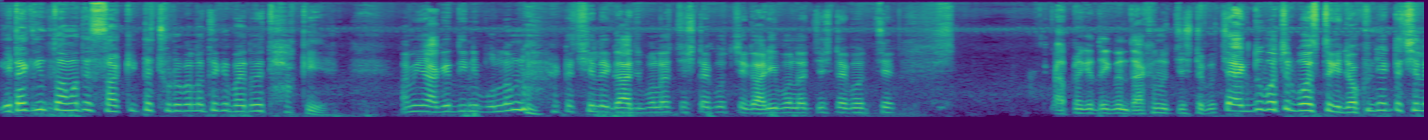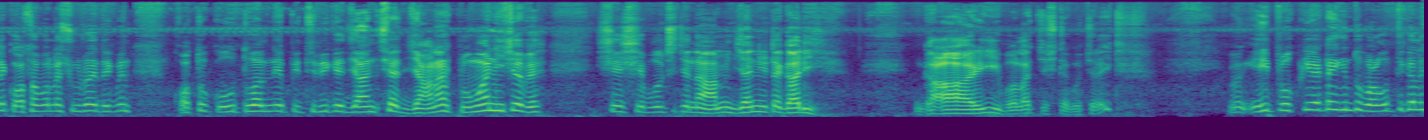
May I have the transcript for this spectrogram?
এটা কিন্তু আমাদের সার্কিটটা ছোটোবেলা থেকে বাইরে থাকে। আমি আগের দিনই বললাম না, একটা ছেলে গাছ বলার চেষ্টা করছে, গাড়ি বলার চেষ্টা করছে আপনাকে দেখবেন দেখানোর চেষ্টা করছে। এক দু বছর বয়স থেকে যখনই একটা ছেলে কথা বলা শুরু হয়, দেখবেন কত কৌতূহল নিয়ে পৃথিবীকে জানছে আর জানার প্রমাণ হিসেবে সে সে বলছে যে, না, আমি জানি এটা গাড়ি। গাড়ি বলার চেষ্টা করছে রাইট এবং এই প্রক্রিয়াটা কিন্তু পরবর্তীকালে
